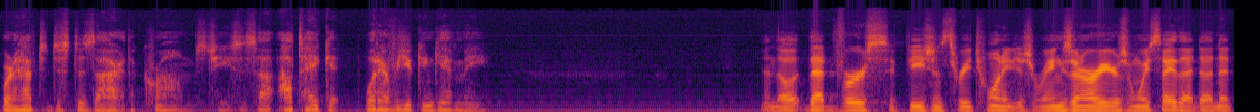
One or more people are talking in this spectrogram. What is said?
We're going to have to just desire the crumbs. Jesus, I'll take it, whatever you can give me. And that verse, Ephesians 3.20, just rings in our ears when we say that, doesn't it?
